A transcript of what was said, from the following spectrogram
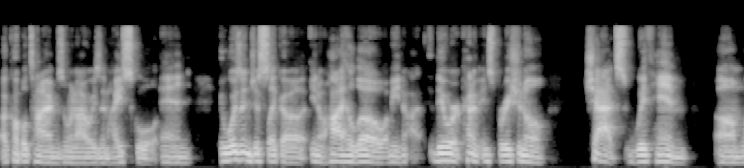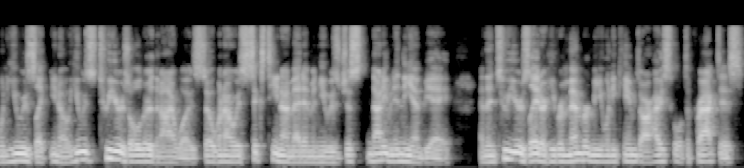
a couple times when I was in high school, and it wasn't just like a you know hi hello. I mean, I, they were kind of inspirational chats with him um, when he was like you know he was two years older than I was. So when I was 16, I met him, and he was just not even in the NBA and then two years later, he remembered me when he came to our high school to practice.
